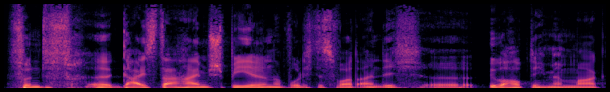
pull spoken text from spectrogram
fünf äh, Geisterheimspielen, obwohl ich das Wort eigentlich äh, überhaupt nicht mehr mag,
